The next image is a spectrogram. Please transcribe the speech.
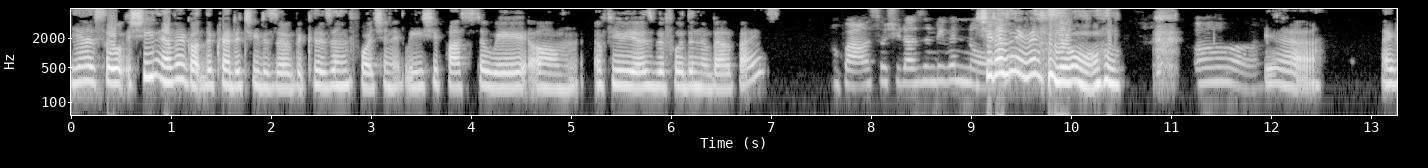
yeah so she never got the credit she deserved because unfortunately she passed away um a few years before the nobel prize Wow. So she doesn't even know. she doesn't even know Oh. yeah like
